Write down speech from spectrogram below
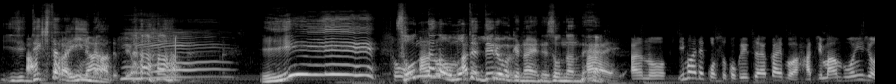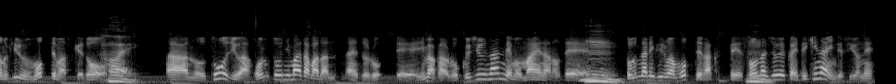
できたらいいな。ええそんなの表出るわけないねそんなんね。はい、あの今でこそ国立アーカイブは8万本以上のフィルム持ってますけど、はいあの当時は本当にまだまだ、えっとろえー今から60何年も前なので、うん。そんなにフィルムは持ってなくて、そんな上映会できないんですよね。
